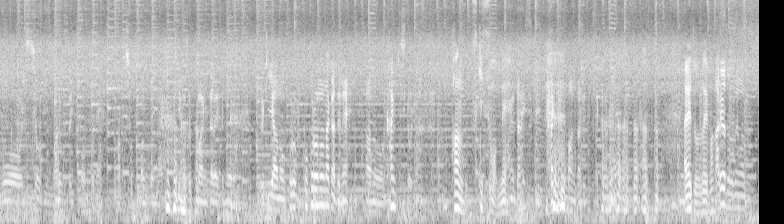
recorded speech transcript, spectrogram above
もう一升瓶丸ごと1本とねあと食パンこんな金の食パンいただいてもう 次あの心の中でねあの歓喜しております。パン好きっすもんね。大好き。さっきもパン食べてきたからね、うん、ありがとうございます。ありがとうございます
